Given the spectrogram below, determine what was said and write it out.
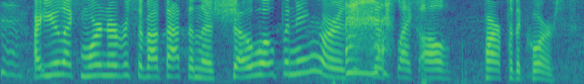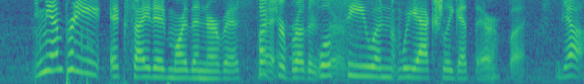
Are you like more nervous about that than the show opening, or is it just like all par for the course? I mean, I'm pretty excited more than nervous. Plus your brother's We'll there. see when we actually get there, but yeah.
